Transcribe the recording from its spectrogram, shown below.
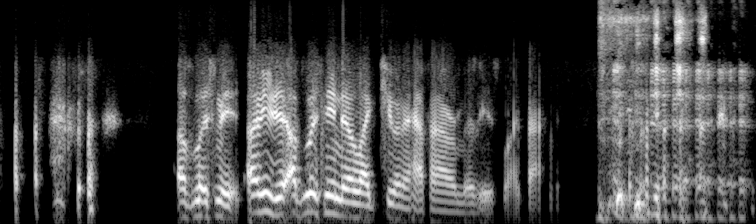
of listening, I mean, of listening to like two and a half hour movies like that.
